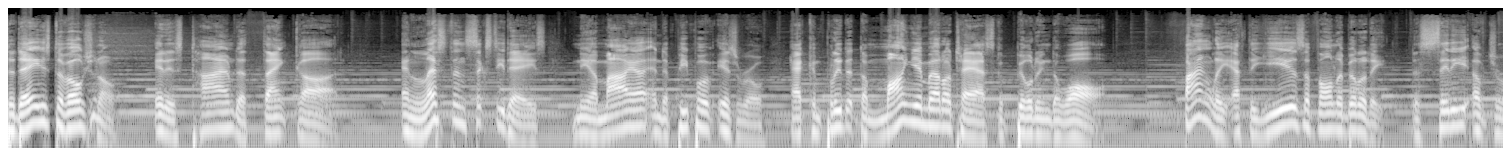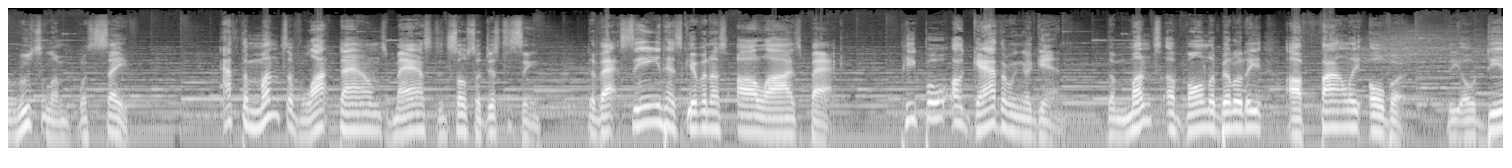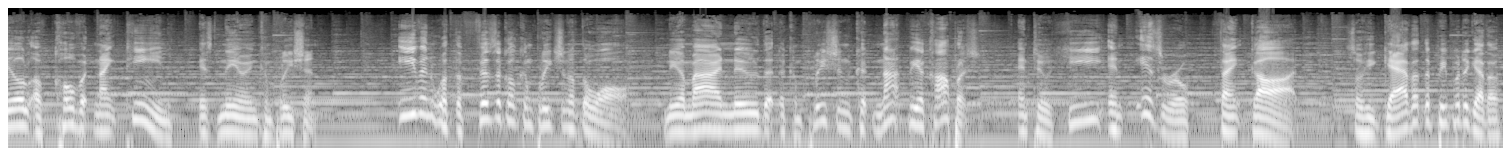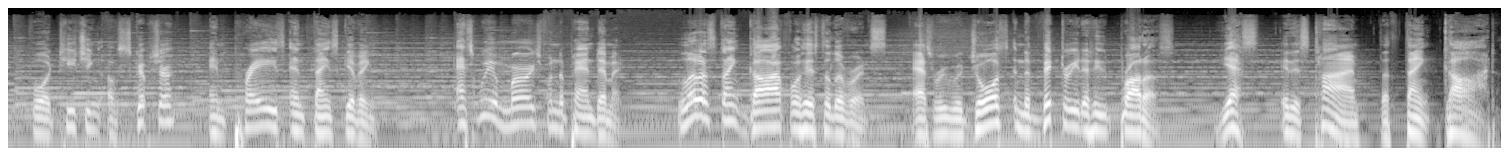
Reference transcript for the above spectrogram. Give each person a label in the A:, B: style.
A: Today's devotional it is time to thank God. In less than 60 days, Nehemiah and the people of Israel had completed the monumental task of building the wall. Finally, after years of vulnerability, the city of Jerusalem was safe. After months of lockdowns, masks, and social distancing, the vaccine has given us our lives back. People are gathering again. The months of vulnerability are finally over. The ordeal of COVID 19 is nearing completion. Even with the physical completion of the wall, Nehemiah knew that the completion could not be accomplished until he and Israel thanked God. So he gathered the people together for a teaching of Scripture and praise and thanksgiving. As we emerge from the pandemic, let us thank God for his deliverance as we rejoice in the victory that he brought us. Yes, it is time to thank God.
